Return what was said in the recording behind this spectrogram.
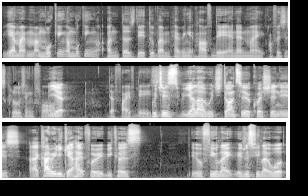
Yeah, my I'm working. I'm working on Thursday too, but I'm having it half day, and then my office is closing for Yep. The five days. Which is yeah lah, which to answer your question is I can't really get hyped for it because it'll feel like it'll just feel like work.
